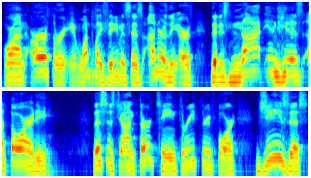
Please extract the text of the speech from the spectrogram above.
or on earth, or in one place it even says under the earth, that is not in his authority. This is John 13, 3 through 4. Jesus,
